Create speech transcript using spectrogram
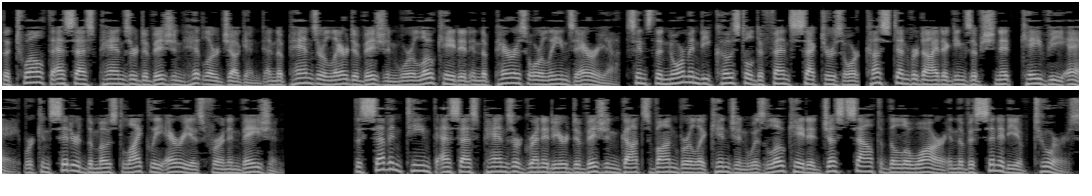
the 12th SS Panzer Division Hitlerjugend and the Panzer Lehr Division were located in the Paris-Orleans area, since the Normandy coastal defence sectors or Küstenverteidigungsabschnitt, KVA were considered the most likely areas for an invasion. The 17th SS Panzergrenadier Division Gotz von Berlichingen was located just south of the Loire in the vicinity of Tours.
